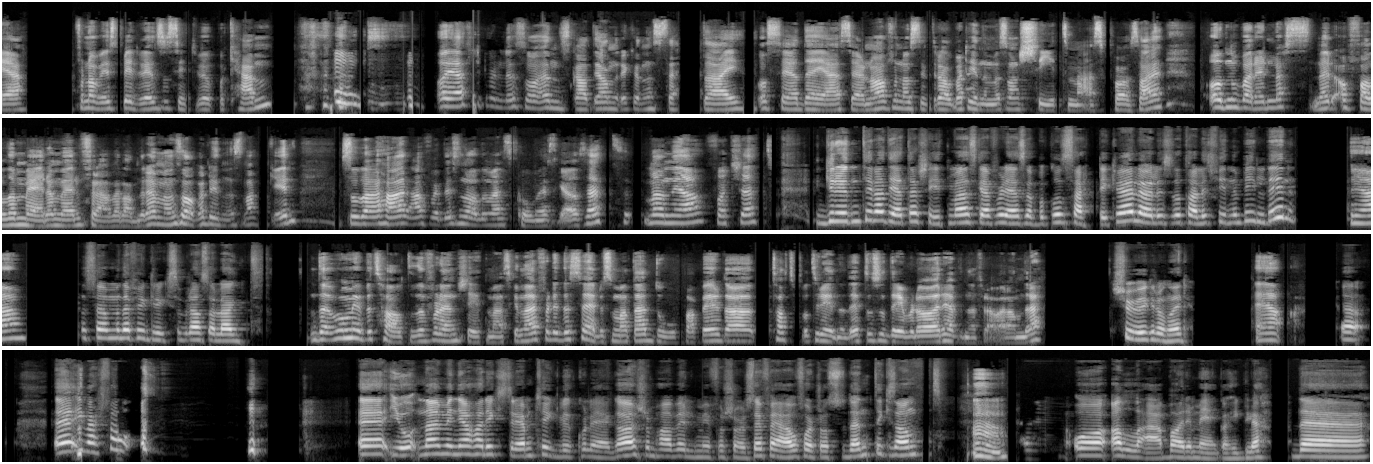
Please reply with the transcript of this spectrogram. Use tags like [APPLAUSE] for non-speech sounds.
For når vi spiller inn, så sitter vi jo på cam. [LAUGHS] og jeg skulle så ønske at de andre kunne sett deg og se det jeg ser nå, for nå sitter Albertine med sånn skitmask på seg. Og den bare løsner og faller mer og mer fra hverandre mens Albertine snakker. Så det her er faktisk noe av det mest komiske jeg har sett. Men ja, fortsett. grunnen til at jeg tar skitmask, er fordi jeg skal på konsert i kveld og jeg har lyst til å ta litt fine bilder. Ja. Så, men det funker ikke så bra så langt. Det, hvor mye betalte du for den sheetmasken der? Fordi det ser ut som at det er dopapir du har tatt på trynet ditt, og så driver du og revner fra hverandre. 20 kroner. Ja. Ja. Eh, I hvert fall. [LAUGHS] eh, jo, nei, men jeg har ekstremt hyggelige kollegaer som har veldig mye forståelse, for jeg er jo fortsatt student, ikke sant? Mm. Og alle er bare megahyggelige. Det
